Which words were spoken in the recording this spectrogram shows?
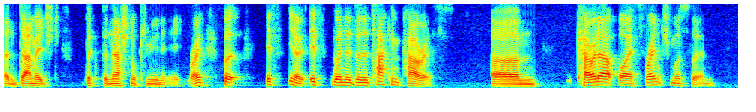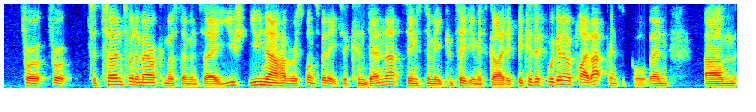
and damaged the, the national community, right? But if you know, if when there's an attack in Paris, um, carried out by a French Muslim, for for to turn to an American Muslim and say you you now have a responsibility to condemn that seems to me completely misguided. Because if we're going to apply that principle, then um,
